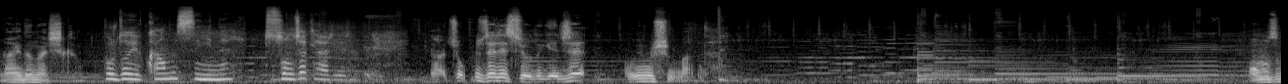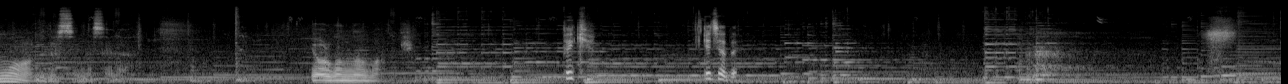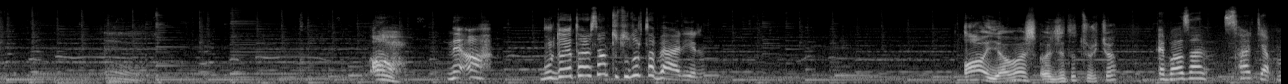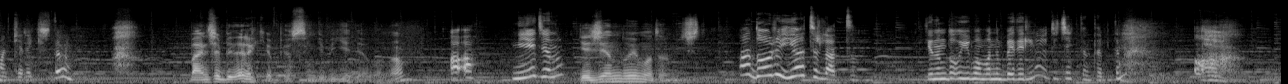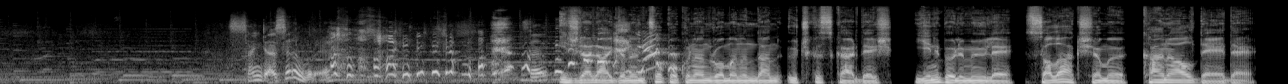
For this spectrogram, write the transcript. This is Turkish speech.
Günaydın aşkım. Burada uyuyup kalmışsın yine. Tutulacak her yerin. Ya çok güzel esiyordu gece. Uyumuşum ben de. Omuzumu olabilirsin mesela. Yorgunluğum var. Peki. Geç hadi. Ah! Ne ah? Burada yatarsan tutulur tabii her yerin. Aa yavaş acıdı Türkan. E bazen sert yapmak gerekir değil mi? Bence bilerek yapıyorsun gibi geliyor bana. Aa, niye canım? Gece yanında uyumadığım için. Ha doğru iyi hatırlattın. Yanımda uyumamanın bedelini ödeyecektin tabii değil mi? Ah! Sen gelsene buraya. Sen İclal Aydın'ın çok okunan romanından Üç Kız Kardeş yeni bölümüyle Salı akşamı Kanal D'de.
